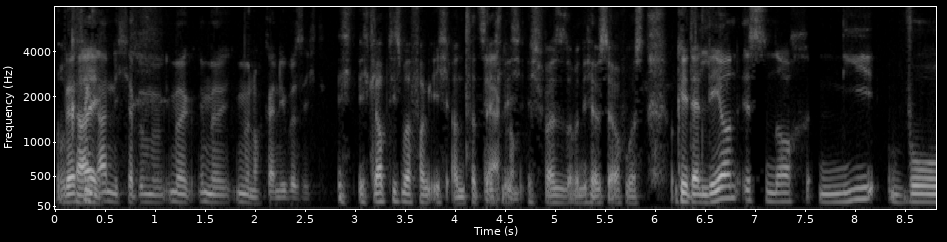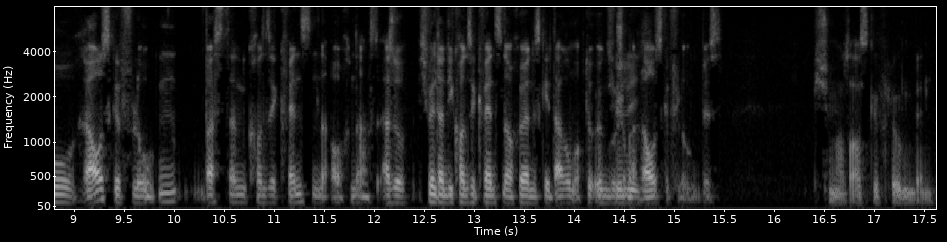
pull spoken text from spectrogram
Wer Okay. fängt an? Ich habe immer, immer, immer, immer noch keine Übersicht. Ich, ich glaube, diesmal fange ich an tatsächlich. Ja, ich weiß es aber nicht, ist ja auch Wurst. Okay, der Leon ist noch nie wo rausgeflogen, was dann Konsequenzen auch nach. Also, ich will dann die Konsequenzen auch hören. Es geht darum, ob du irgendwo schon mal Natürlich. rausgeflogen bist. Ob ich schon mal rausgeflogen bin.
